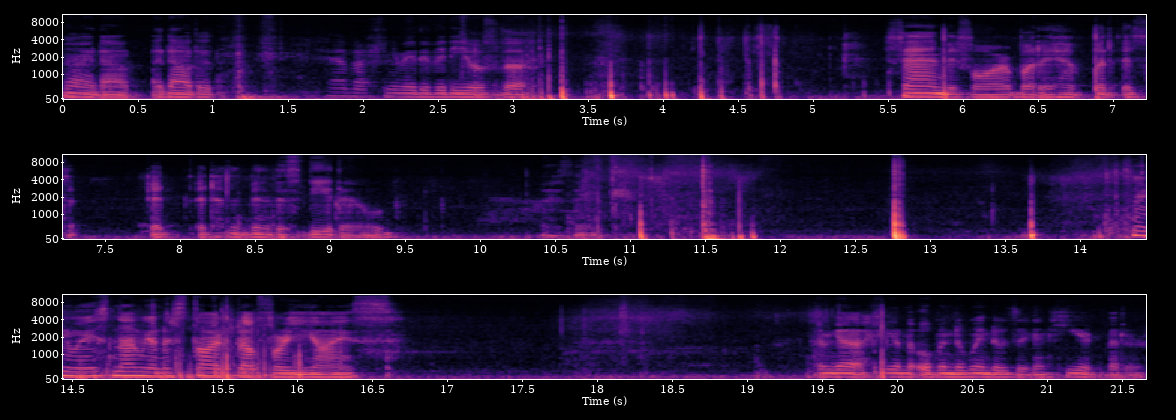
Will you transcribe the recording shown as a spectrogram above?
No, I doubt, I doubt it. I have actually made a video of the fan before, but I have, but it's, it, it hasn't been this detailed, I think. So anyways, now I'm gonna start it up for you guys. I'm gonna, actually gonna open the window so you can hear it better.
